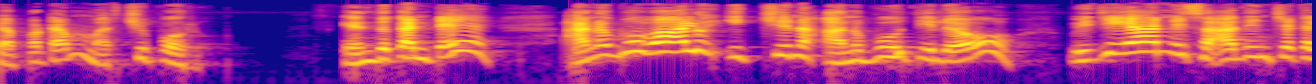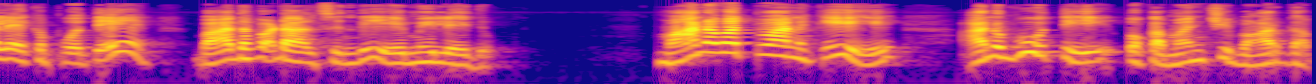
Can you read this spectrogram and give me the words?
చెప్పటం మర్చిపోరు. ఎందుకంటే అనుభవాలు ఇచ్చిన అనుభూతిలో విజయాన్ని సాధించకలేకపోతే బాధపడాల్సింది ఏమీ లేదు. మానవత్వానికి అనుభూతి ఒక మంచి మార్గం.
